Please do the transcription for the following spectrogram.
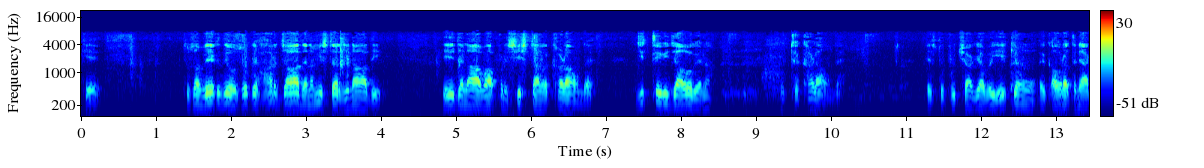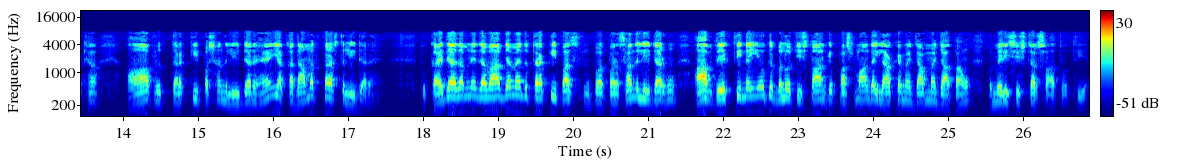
کہ تسا ویکھدے ہو سو کہ ہر جا دے نا مسٹر جناح دی۔ یہ جناب، اپنی سسٹر نال کھڑا ہوندا ہے۔ جتھے بھی جاؤ گے نا اتنے کھڑا ہوندا ہے۔ اس تو پوچھا گیا بھئی، یہ کیوں ایک عورت نے آخیا آپ ترقی پسند لیڈر ہیں یا قدامت پرست لیڈر ہیں؟ تو قائد اعظم نے جواب دیا میں تو ترقی پس- پسند لیڈر ہوں۔ آپ دیکھتی نہیں ہو کہ بلوچستان کے پسماندہ علاقے میں جب میں جاتا ہوں تو میری سسٹر ساتھ ہوتی ہے۔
